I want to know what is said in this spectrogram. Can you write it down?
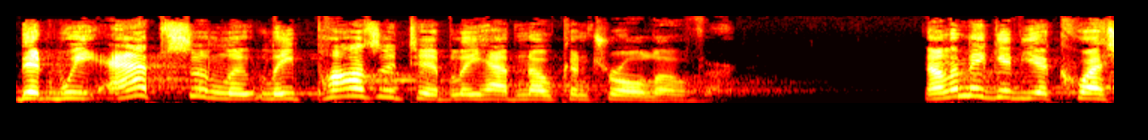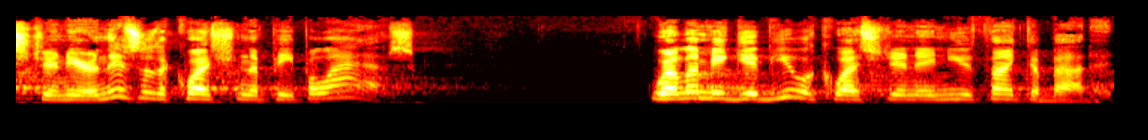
that we absolutely, positively have no control over. Now, let me give you a question here, and this is a question that people ask. Well, let me give you a question and you think about it.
